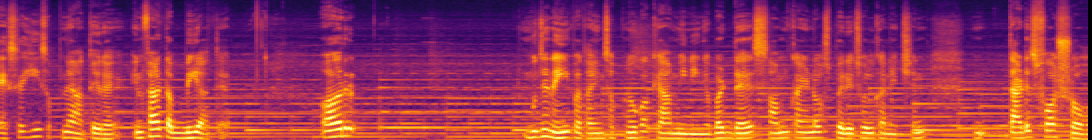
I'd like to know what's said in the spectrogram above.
ऐसे ही सपने आते रहे इनफैक्ट अब भी आते हैं। और मुझे नहीं पता इन सपनों का क्या मीनिंग है but there is some kind of spiritual connection that is for sure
